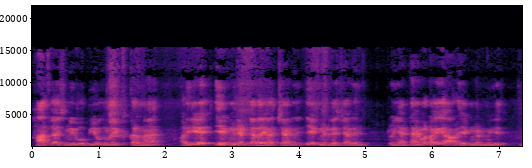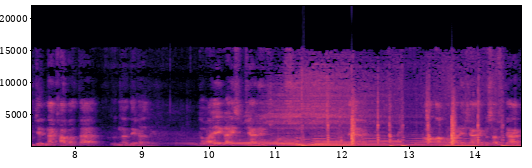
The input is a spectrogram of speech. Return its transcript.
हाथ का इसमें उपयोग नहीं करना है। और ये एक मिनट का रहेगा चैलेंज एक मिनट का चैलेंज तो यहाँ टाइमर लगेगा और एक मिनट में जितना खा पाता है, उतना देखा जाएगा। तो आइएगा इस चैलेंज को करते हैं। और आप हमारे चैनल को सब्सक्राइब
